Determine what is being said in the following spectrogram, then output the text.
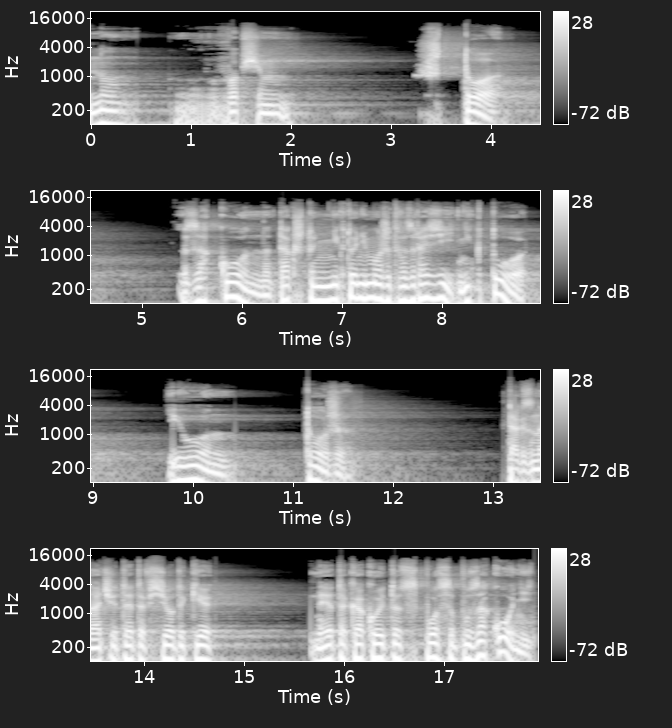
Ну, в общем... Что? Законно, так что никто не может возразить, никто. И он тоже. Так значит, это все-таки это какой-то способ узаконить,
